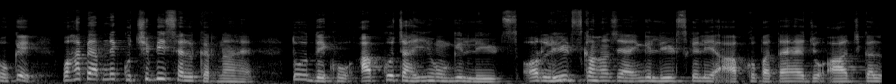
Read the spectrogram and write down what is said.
ओके वहाँ पे आपने कुछ भी सेल करना है तो देखो, आपको चाहिए होंगी लीड्स और लीड्स कहाँ से आएँगे? लीड्स के लिए आपको पता है जो आजकल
